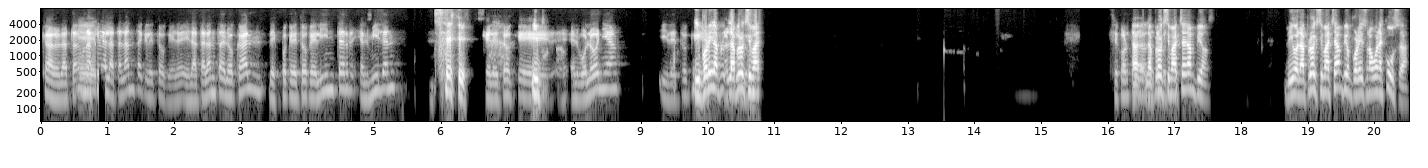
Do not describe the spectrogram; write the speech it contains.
Claro, una eh, gira del Atalanta que le toque, el Atalanta local, después que le toque el Inter, el Milan, sí. que le toque el Bolonia y le toque... Y por ahí la próxima la, próxima Champions. Digo, la próxima Champions por ahí es una buena excusa.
